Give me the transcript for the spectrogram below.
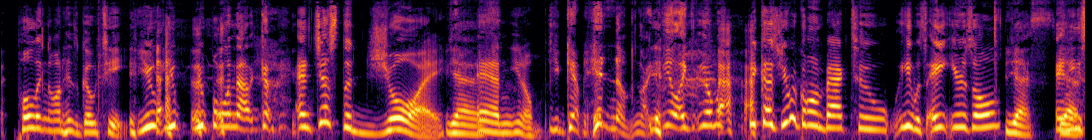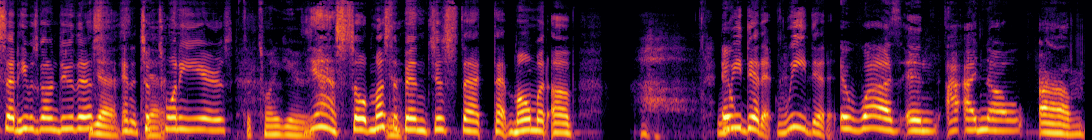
pulling on his goatee, you you you pulling out, and just the joy, Yes. and you know you kept hitting him like you like you know because you were going back to he was eight years old, Yes. and he said he was going to do this, Yes, and it took yes. twenty years, It took 20 years. Yes, so it must have been just that that moment of we did it, we did it. It was, and I, I know um,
